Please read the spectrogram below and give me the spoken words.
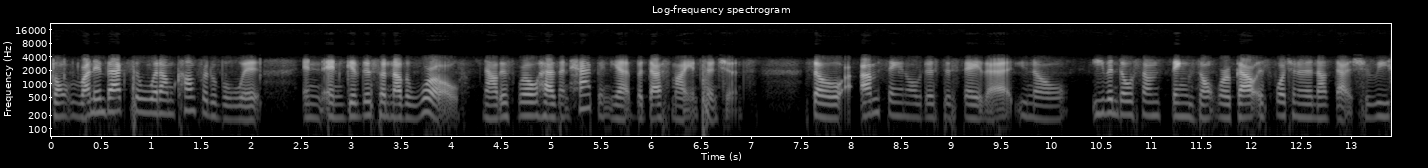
going running back to what I'm comfortable with and and give this another world. Now this world hasn't happened yet, but that's my intentions. So I'm saying all this to say that, you know, even though some things don't work out, it's fortunate enough that Cherise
